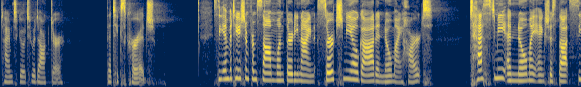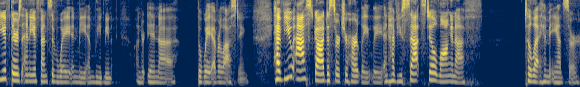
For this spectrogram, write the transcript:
time to go to a doctor. That takes courage. It's the invitation from Psalm 139 Search me, O God, and know my heart. Test me and know my anxious thoughts. See if there's any offensive way in me and lead me in uh, the way everlasting. Have you asked God to search your heart lately? And have you sat still long enough to let Him answer?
